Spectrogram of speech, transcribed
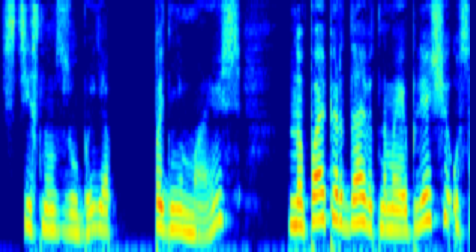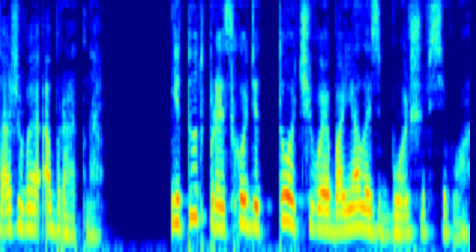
Стиснув зубы, я поднимаюсь, но Пайпер давит на мои плечи, усаживая обратно. И тут происходит то, чего я боялась больше всего.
